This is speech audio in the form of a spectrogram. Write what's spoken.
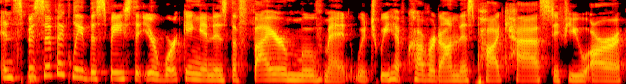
And specifically, the space that you're working in is the FIRE movement, which we have covered on this podcast. If you are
